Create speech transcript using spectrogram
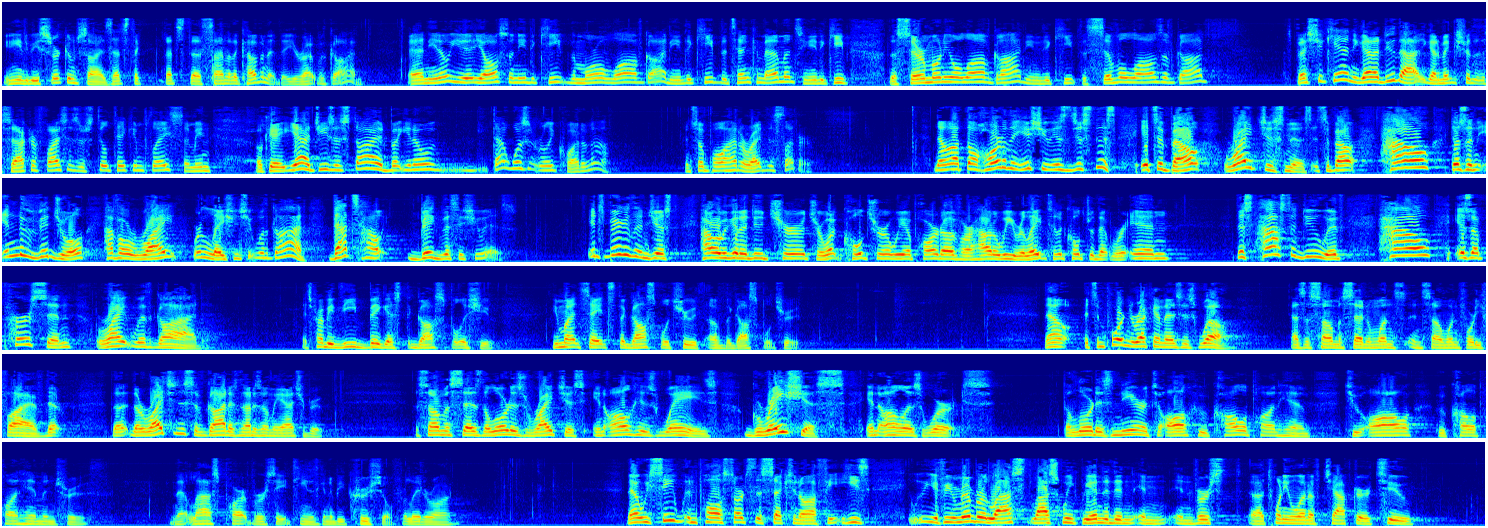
You need to be circumcised. That's the, that's the sign of the covenant that you're right with God. And you know, you, you also need to keep the moral law of God. You need to keep the Ten Commandments. You need to keep the ceremonial law of God. You need to keep the civil laws of God. Best you can. You gotta do that. You gotta make sure that the sacrifices are still taking place. I mean, okay, yeah, Jesus died, but you know, that wasn't really quite enough. And so Paul had to write this letter. Now at the heart of the issue is just this. It's about righteousness. It's about how does an individual have a right relationship with God. That's how big this issue is. It's bigger than just how are we going to do church or what culture are we a part of or how do we relate to the culture that we're in. This has to do with how is a person right with God. It's probably the biggest gospel issue. You might say it's the gospel truth of the gospel truth. Now, it's important to recognize as well, as the psalmist said in, one, in Psalm 145, that the, the righteousness of God is not his only attribute. The psalmist says, The Lord is righteous in all his ways, gracious in all his works. The Lord is near to all who call upon him, to all who call upon him in truth. And that last part, verse 18, is going to be crucial for later on. Now we see when Paul starts this section off, he, he's, if you remember last, last week, we ended in, in, in verse uh, 21 of chapter 2,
